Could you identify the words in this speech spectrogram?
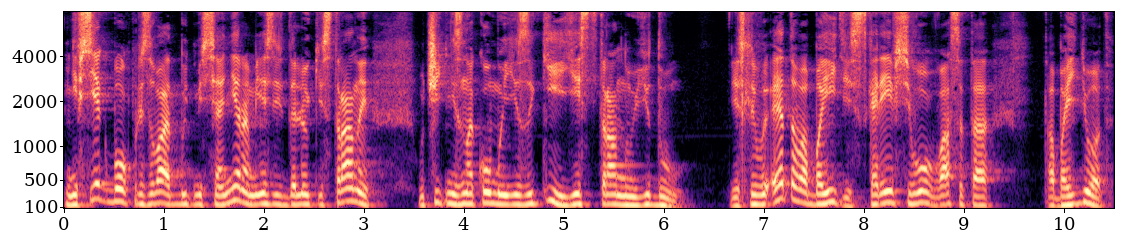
Не всех Бог призывает быть миссионером, ездить в далекие страны, учить незнакомые языки и есть странную еду. Если вы этого боитесь, скорее всего, вас это обойдет.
